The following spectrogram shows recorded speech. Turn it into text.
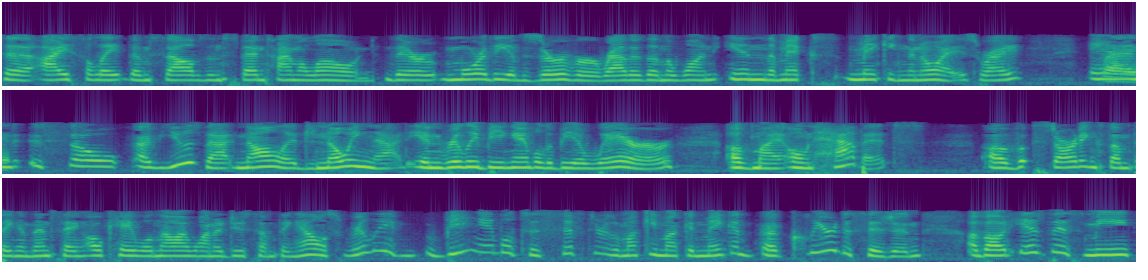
to isolate themselves and spend time alone. They're more the observer rather than the one in the mix making the noise, right? And right. so I've used that knowledge, knowing that, in really being able to be aware of my own habits of starting something and then saying, okay, well now I want to do something else, really being able to sift through the mucky muck and make a, a clear decision about is this me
